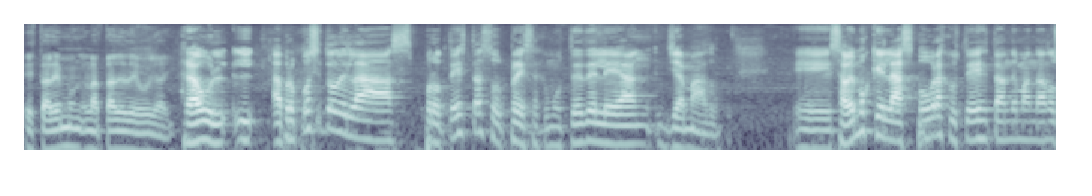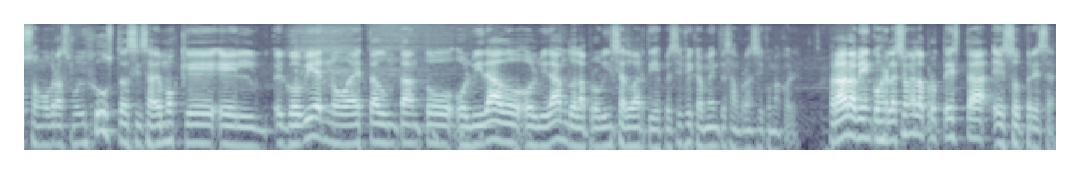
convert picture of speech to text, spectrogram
estaremos en la tarde de hoy ahí. Raúl, a propósito de las protestas sorpresas, como ustedes le han llamado, eh, sabemos que las obras que ustedes están demandando son obras muy justas y sabemos que el, gobierno ha estado un tanto olvidado, olvidando la provincia de Duarte y específicamente San Francisco Macorís. Pero ahora bien, con relación a la protesta eh, sorpresa,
